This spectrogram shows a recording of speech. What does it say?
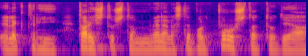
elektritaristust on venelaste poolt purustatud ja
